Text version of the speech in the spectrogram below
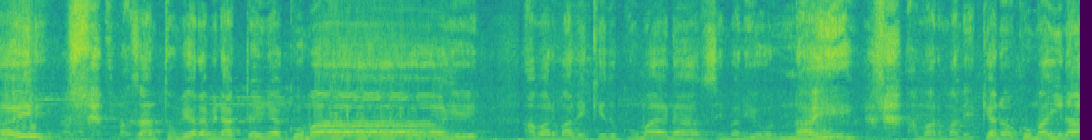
নাই। বাজান, তুমি আর আমি নাকটাই না ঘুমাই। আমার মালিক কিন্তু ঘুমায় না সীমানিও নাই। আমার মালিক কেন ঘুমাই না?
